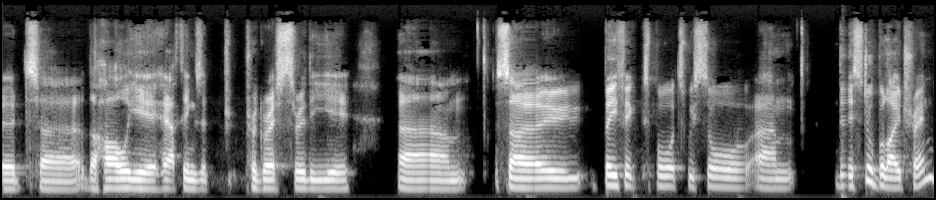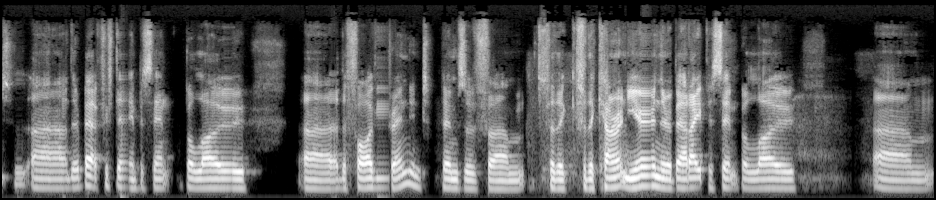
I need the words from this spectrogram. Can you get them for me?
uh, the whole year, how things had progressed through the year. Um, so beef exports, we saw um, they're still below trend. Uh, they're about 15% below uh, the five-year trend in terms of um, for the for the current year, and they're about eight percent below. Um,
